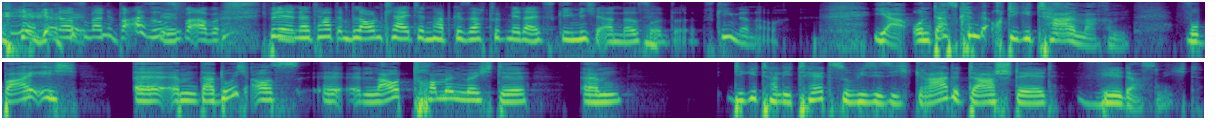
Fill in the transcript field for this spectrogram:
genau, das ist meine Basisfarbe. Ich bin ja in der Tat im blauen Kleid und habe gesagt, tut mir leid, es ging nicht anders und äh, es ging dann auch. Ja, und das können wir auch digital machen. Wobei ich äh, ähm, da durchaus äh, laut trommeln möchte, ähm, Digitalität, so wie sie sich gerade darstellt, will das nicht.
